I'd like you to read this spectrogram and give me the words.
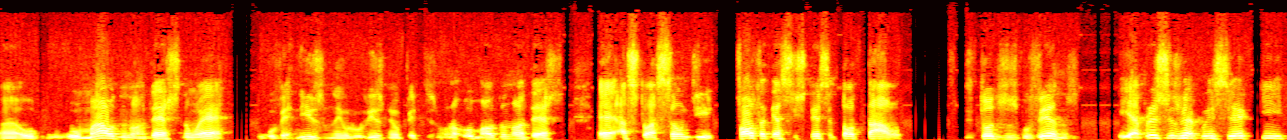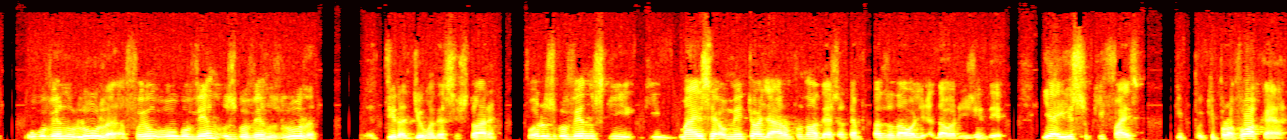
Ah, o, o mal do Nordeste não é o governismo, nem o lulismo, nem o petismo. O mal do Nordeste é a situação de falta de assistência total de todos os governos. E é preciso reconhecer que o governo Lula foi um, o governo, os governos Lula, tira Dilma dessa história, foram os governos que, que mais realmente olharam para o Nordeste, até por causa da, da origem dele. E é isso que faz, que, que provoca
